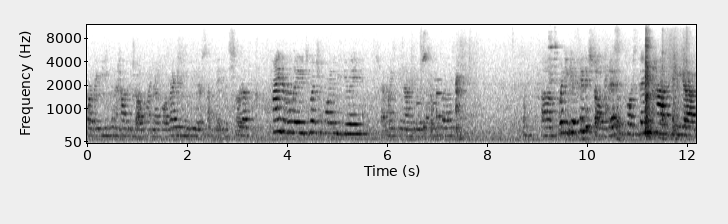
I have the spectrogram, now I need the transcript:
or maybe going to have a job lined up already, maybe there's something that's sort of kind of related to what you're going to be doing, that might be an idea to think about. Um, When you get finished all of this, of course, then you have the um,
